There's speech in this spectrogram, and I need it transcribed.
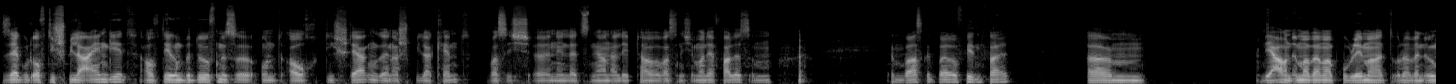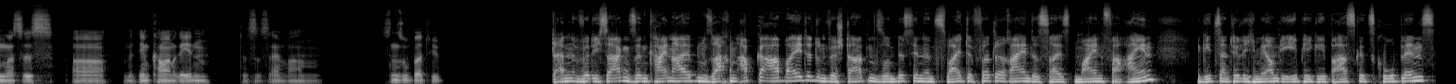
sehr gut auf die Spieler eingeht, auf deren Bedürfnisse und auch die Stärken seiner Spieler kennt, was ich äh, in den letzten Jahren erlebt habe, was nicht immer der Fall ist im, im Basketball auf jeden Fall. Ähm, ja, und immer wenn man Probleme hat oder wenn irgendwas ist, äh, mit dem kann man reden. Das ist einfach ein, ist ein super Typ. Dann würde ich sagen, sind keine halben Sachen abgearbeitet und wir starten so ein bisschen ins zweite Viertel rein. Das heißt, mein Verein. Da geht es natürlich mehr um die EPG Baskets Koblenz.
